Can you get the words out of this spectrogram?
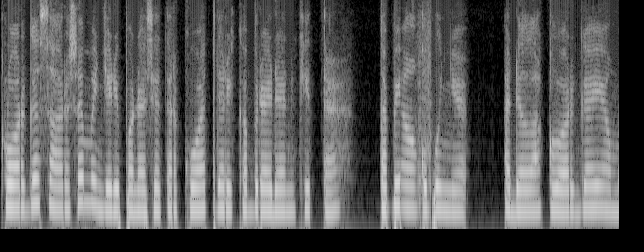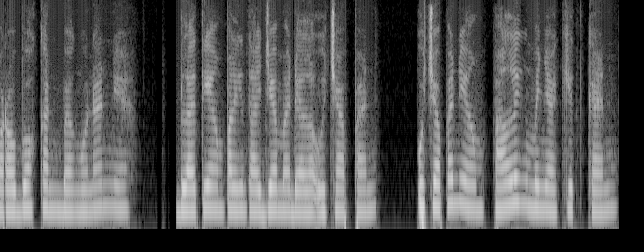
Keluarga seharusnya menjadi pondasi terkuat dari keberadaan kita. Tapi yang aku punya adalah keluarga yang merobohkan bangunannya. Belati yang paling tajam adalah ucapan, Ucapan yang paling menyakitkan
